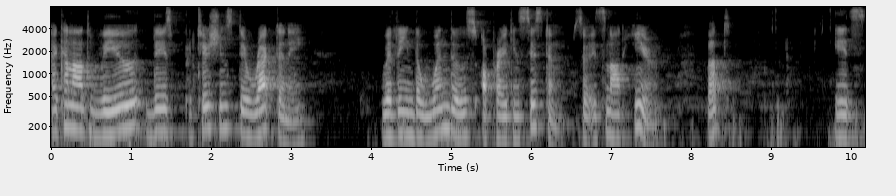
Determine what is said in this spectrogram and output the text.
I cannot view these partitions directly within the Windows operating system. So it's not here, but it's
